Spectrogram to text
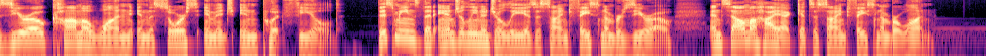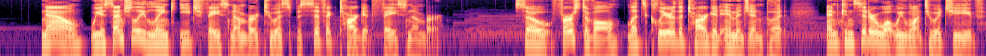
0, comma 1 in the source image input field. This means that Angelina Jolie is assigned face number 0, and Salma Hayek gets assigned face number 1. Now, we essentially link each face number to a specific target face number. So, first of all, let's clear the target image input and consider what we want to achieve.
